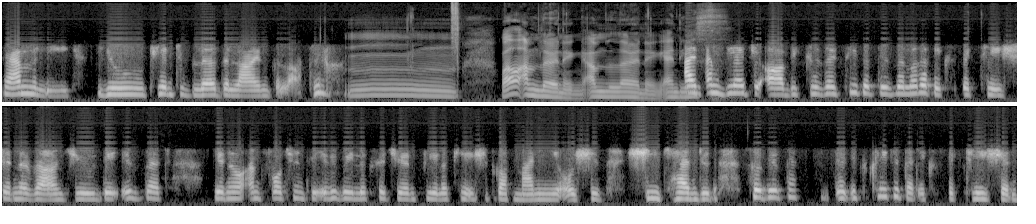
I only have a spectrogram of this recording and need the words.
family, you tend to blur the lines a lot. Mm. Well, I'm learning. I'm learning, and yes, I'm glad you are because I see that there's a lot of expectation around you. There is that, you know, unfortunately, everybody looks at you and feel, okay, she's got money or she's she can do that. So there's that. It's created that expectation,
